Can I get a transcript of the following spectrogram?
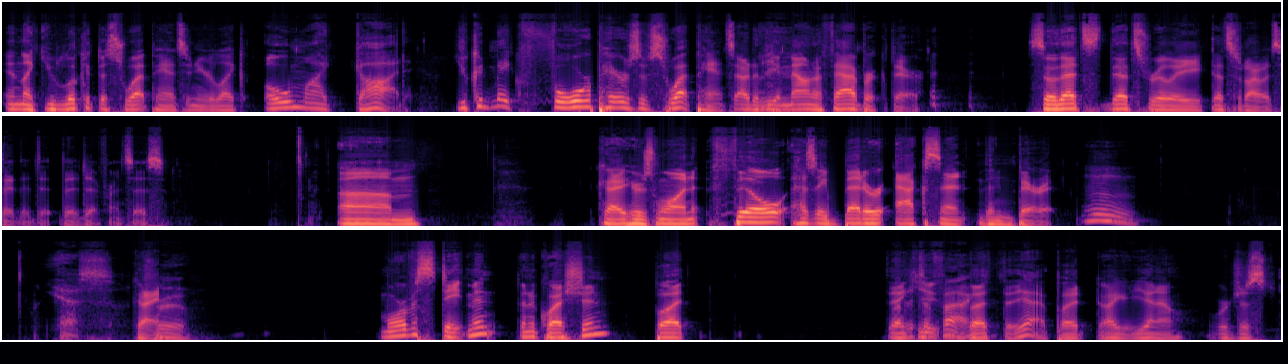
And like you look at the sweatpants and you're like, oh my God, you could make four pairs of sweatpants out of the amount of fabric there. So that's that's really that's what I would say the the difference is. Um. Okay, here's one. Phil has a better accent than Barrett. Mm. Yes. Okay. True. More of a statement than a question, but But thank a you. But yeah, but I you know we're just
